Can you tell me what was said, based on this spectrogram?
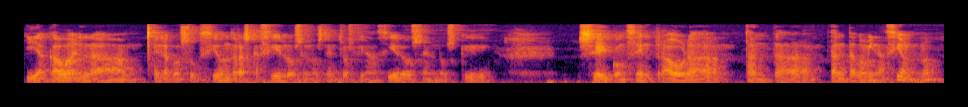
y acaba en la, en la, construcción de rascacielos en los centros financieros en los que se concentra ahora tanta, tanta dominación. ¿no?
